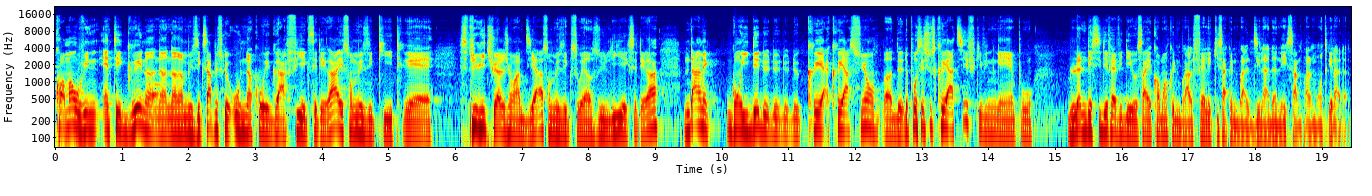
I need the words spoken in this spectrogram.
comment vous venez intégrer dans dans la musique ça puisque ou dans chorégraphie etc. et son musique qui est très spirituel, j'en Abdia, son musique sur Erzuli, etc. M'ta une idée de, de, de, de créa, création, euh, de, de, processus créatif qui vient gagner pour l'un décider de faire vidéo ça et comment que nous le faire et qui ça que nous le dire là-dedans et ça nous le montrer là-dedans.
